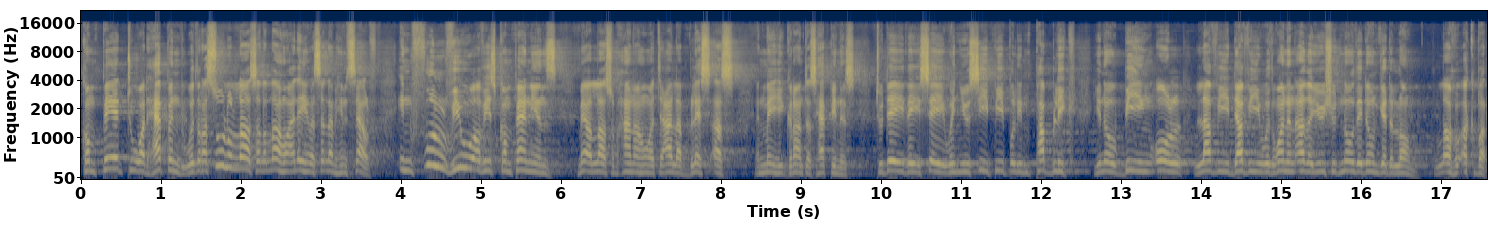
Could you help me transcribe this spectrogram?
compared to what happened with Rasulullah sallallahu alayhi wasallam himself in full view of his companions. May Allah subhanahu wa ta'ala bless us and may He grant us happiness. Today they say when you see people in public, you know, being all lovey-dovey with one another, you should know they don't get along. Allahu Akbar.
